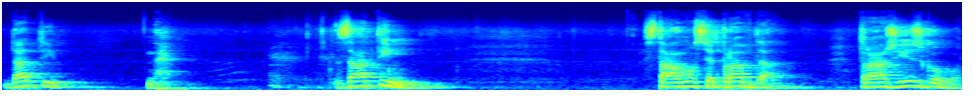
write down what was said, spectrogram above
dati? Ne. Zatim, stalno se pravda, traži izgovor,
